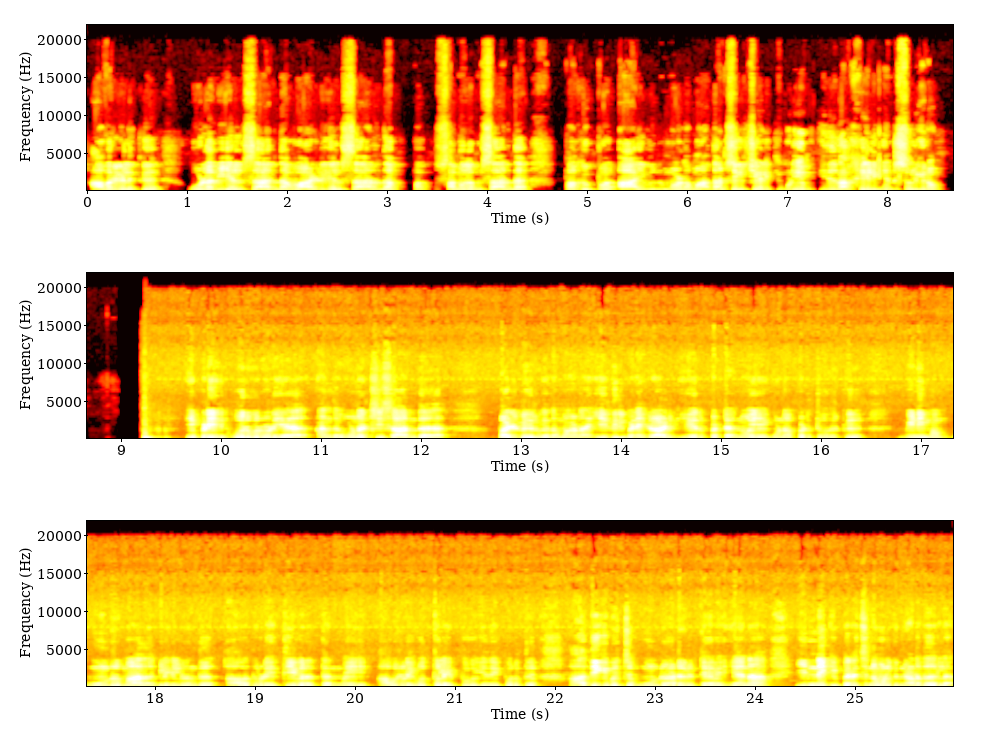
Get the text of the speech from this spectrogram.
அவர்களுக்கு உளவியல் சார்ந்த வாழ்வியல் சார்ந்த ப- சமூகம் சார்ந்த பகுப்பு ஆய்வின் மூலமாக தான் சிகிச்சை அளிக்க முடியும். இதுதான் ஹீலிங் என்று சொல்கிறோம். இப்படி ஒருவருடைய அந்த உணர்ச்சி சார்ந்த பல்வேறு விதமான எதிர்வினைகளால் ஏற்பட்ட நோயை குணப்படுத்துவதற்கு மினிமம் மூன்று மாதங்களிலிருந்து அவர்களுடைய தீவிரத்தன்மை அவர்களுடைய ஒத்துழைப்பு இதை பொறுத்து அதிகபட்சம் மூன்று ஆண்டுகள் தேவை. ஏன்னா இன்னைக்கு பிரச்சனை உங்களுக்கு நடந்ததில்லை.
